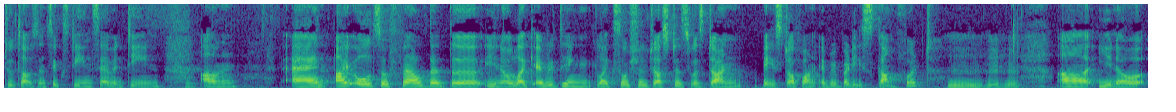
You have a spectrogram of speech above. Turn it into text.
2016, 17. Um, and I also felt that the you know like everything like social justice was done based off on everybody's comfort. Mm-hmm. Uh, you know,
